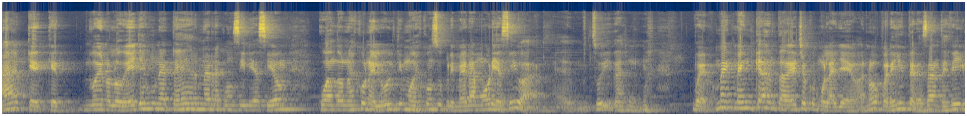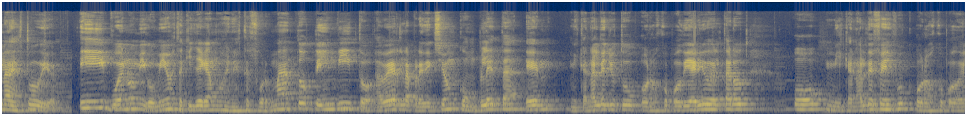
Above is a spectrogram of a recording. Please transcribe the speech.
Ah, que, que, bueno, lo de ella es una eterna reconciliación cuando no es con el último, es con su primer amor y así va. Eh, su vida es un... Bueno, me, me, encanta de hecho cómo la lleva, ¿no? Pero es interesante, es digna de estudio. Y bueno, amigo mío, hasta aquí llegamos en este formato. Te invito a ver la predicción completa en mi canal de YouTube Horóscopo Diario del Tarot o mi canal de Facebook Horóscopo de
